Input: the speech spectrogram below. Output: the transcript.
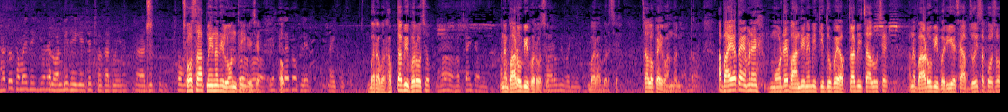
ખાસો સમય થઈ ગયો અને લોન બી થઈ ગઈ છે છ સાત મહિના છ સાત મહિનાથી લોન થઈ ગઈ છે. બરાબર. હપ્તા બી ભરો છો? અને ભાડું બી ભરો છો? બરાબર છે. ચાલો કઈ વાંધો નહીં. આવતા આ ભાઈ હતા એમણે મોઢે બાંધીને બી કીધું ભાઈ હપ્તા બી ચાલુ છે અને ભાડું બી ભરીએ છે આપ જોઈ શકો છો.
